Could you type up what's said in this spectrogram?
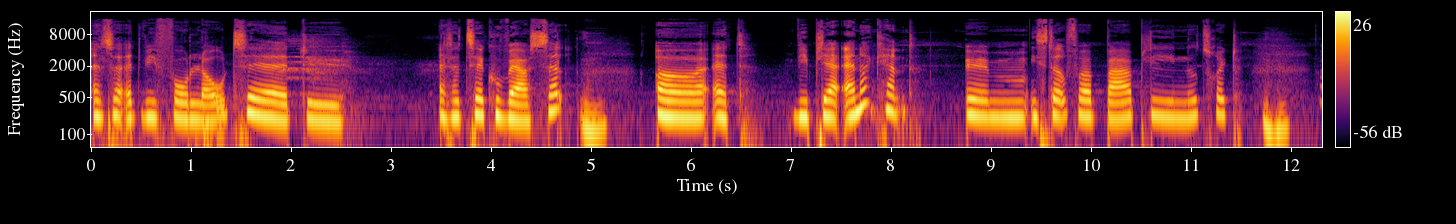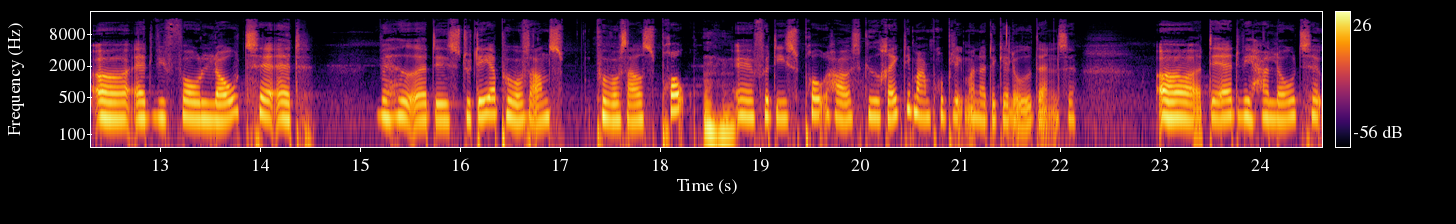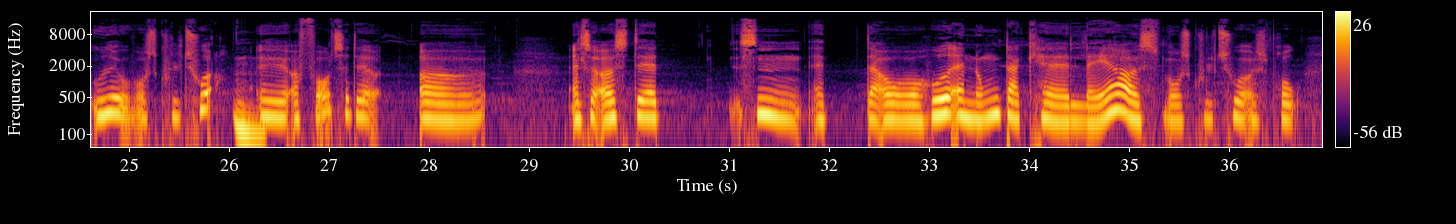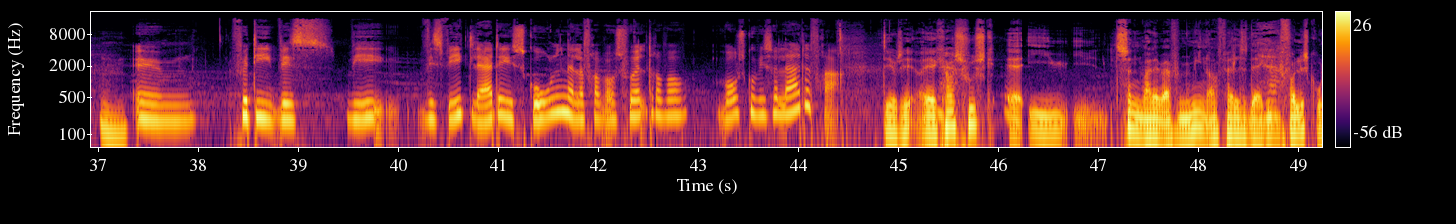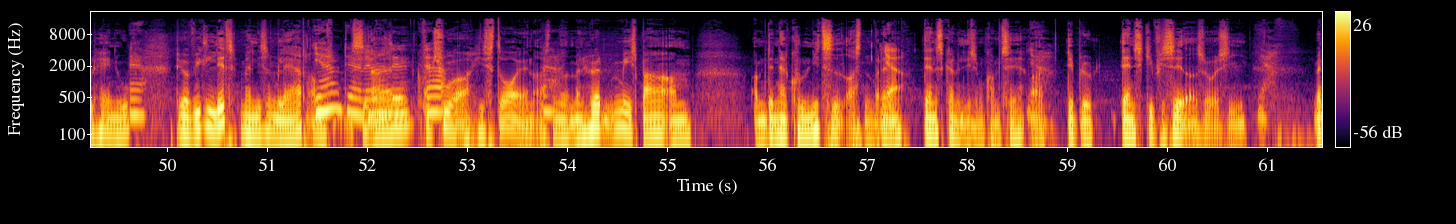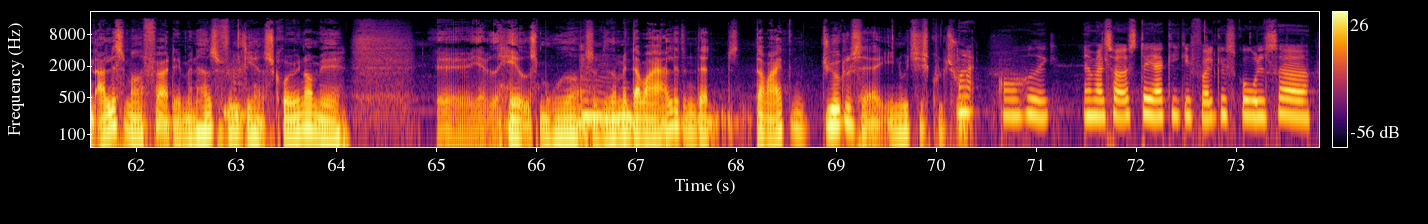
altså, at vi får lov til at, øh, altså, til at kunne være os selv, Mm. og at vi bliver anerkendt, øhm, i stedet for bare at blive nedtrykt, Mm-hmm. og at vi får lov til at, hvad hedder det, studere på vores egen, på vores eget sprog, Mm-hmm. øh, fordi sprog har også givet rigtig mange problemer, når det gælder uddannelse. Og det er, at vi har lov til at udøve vores kultur Mm. øh, og fortsætte. Og altså også det, at, sådan, at der overhovedet er nogen, der kan lære os vores kultur og sprog. Mm. Øhm, fordi hvis vi, hvis vi ikke lærer det i skolen eller fra vores forældre, hvor, hvor skulle vi så lære det fra? Det er jo det. Og jeg kan Ja. også huske, at i, i, sådan var det i hvert fald med min opfattelse, da jeg Ja. gik i folkeskole her i Nuuk. Ja. Det var virkelig lidt, man ligesom lærte om Ja, sin egen det. kultur og historien og sådan Ja. noget. Man hørte mest bare om, om den her kolonitid og sådan, hvordan Ja. danskerne ligesom kom til. Ja. Og det blev danskificeret, så at sige. Ja. Men aldrig så meget før det. Man havde selvfølgelig Nej. de her skrøner med, øh, jeg ved, havets moder og så Mhm. videre. Men der var aldrig den der, der var ikke den dyrkelse af inuitisk kultur. Nej, overhovedet ikke. Jamen altså også, da jeg gik i folkeskole, så...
